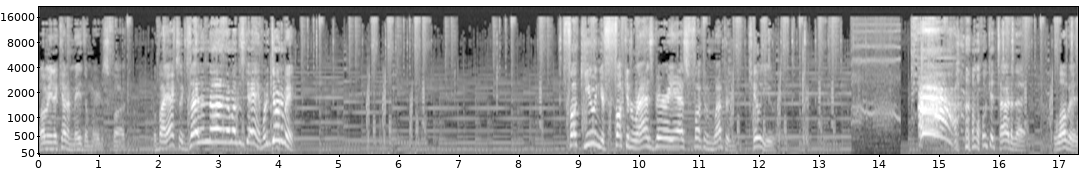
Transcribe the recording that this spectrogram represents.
Well, I mean, I kind of made them weird as fuck. But by accident, I didn't know anything about this game. What are you doing to me? Fuck you and your fucking raspberry ass fucking weapon. Kill you. Ah! I won't get tired of that. Love it.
